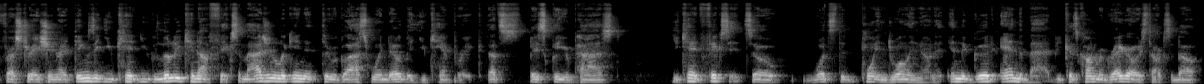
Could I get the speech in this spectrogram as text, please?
frustration, right? Things that you can't, you literally cannot fix. Imagine looking at through a glass window that you can't break. That's basically your past. You can't fix it. So what's the point in dwelling on it, in the good and the bad? Because Conor McGregor always talks about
